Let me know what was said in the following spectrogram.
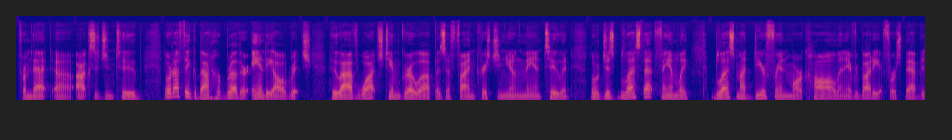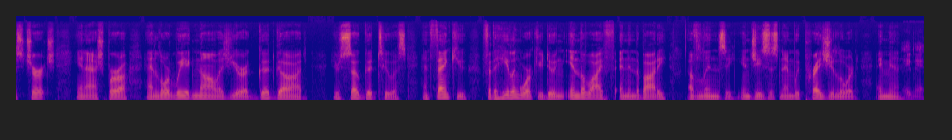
from that uh, oxygen tube. Lord, I think about her brother, Andy Aldrich, who I've watched him grow up as a fine Christian young man, too. And Lord, just bless that family. Bless my dear friend Mark Hall and everybody at First Baptist Church in Asheboro. And Lord, we acknowledge you're a good God you're so good to us. And thank you for the healing work you're doing in the life and in the body of Lindsay. In Jesus' name we praise you, Lord. Amen. Amen.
